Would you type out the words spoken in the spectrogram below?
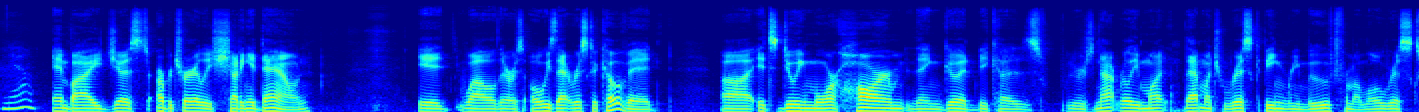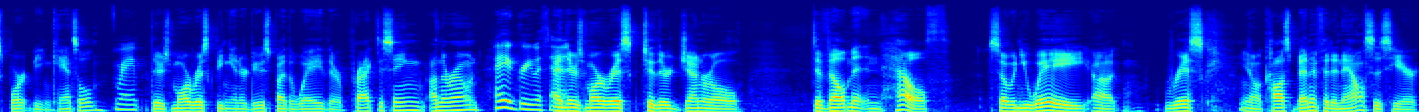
Yeah. And by just arbitrarily shutting it down, it while there is always that risk of COVID, uh, it's doing more harm than good because there's not really much that much risk being removed from a low risk sport being canceled. Right. There's more risk being introduced by the way they're practicing on their own, I agree with that. and there's more risk to their general development and health. So when you weigh uh, risk, you know, cost benefit analysis here,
